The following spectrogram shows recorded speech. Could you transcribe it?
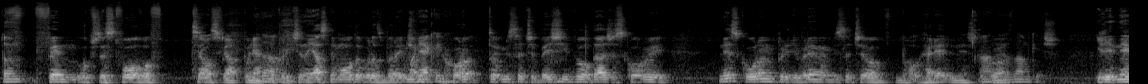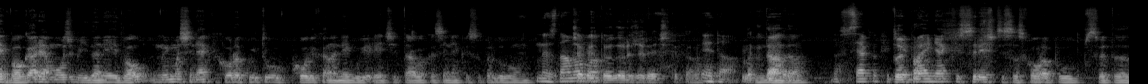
Той, фен общество в цял свят по някаква Да. причина. И аз не мога да го разбера. Има някакви хора, той мисля, че беше идвал даже скоро и не скоро, ами преди време, мисля, че в България или нещо а, такова. не знам геш. Или не, в България може би и да не е идвал, но имаше някакви хора, които ходиха на негови речи, таваха се някакви супер доволни. Не знам, Чакай, ама... той държи речи така. Е, да. На Да, да. На всякакви Той теми. прави някакви срещи с хора по света.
